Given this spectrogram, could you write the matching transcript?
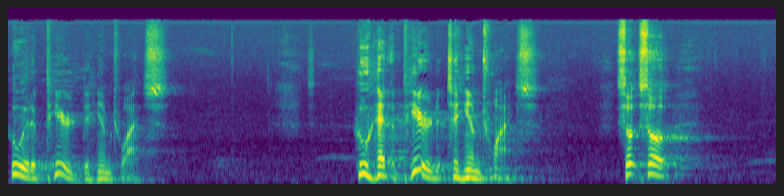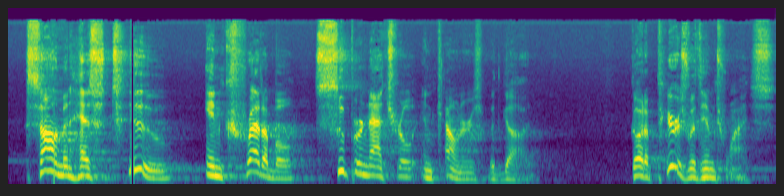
who had appeared to him twice. Who had appeared to him twice. So, so Solomon has two incredible supernatural encounters with God. God appears with him twice,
